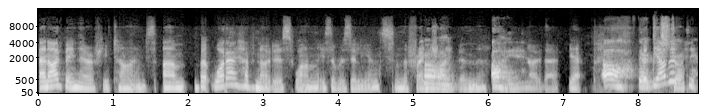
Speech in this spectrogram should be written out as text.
And I've been there a few times, um, but what I have noticed, one is the resilience and the friendship, oh, and the, oh, yeah. you know that, yeah. Oh, they're but the other thing,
